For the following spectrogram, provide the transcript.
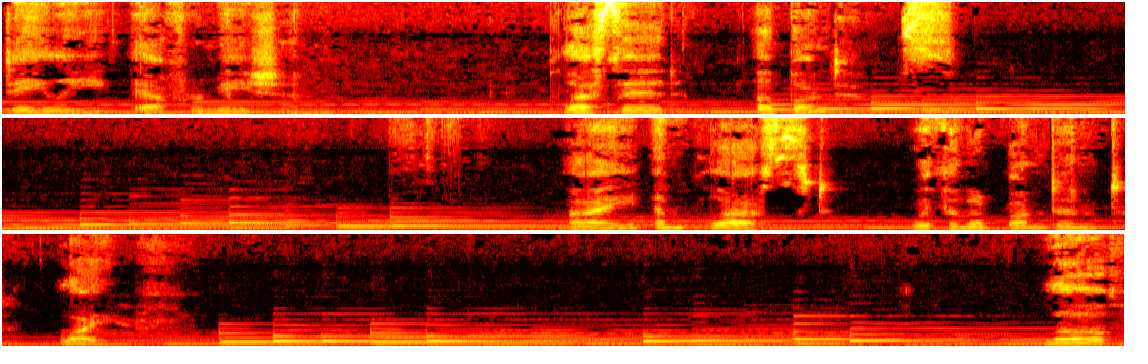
Daily Affirmation Blessed Abundance. I am blessed with an abundant life. Love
